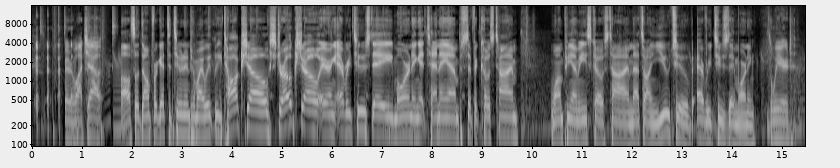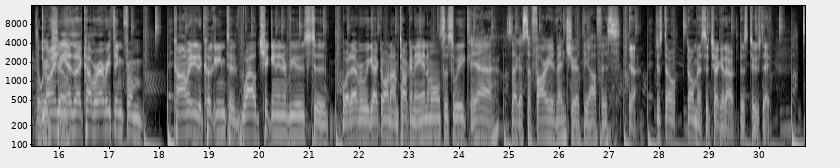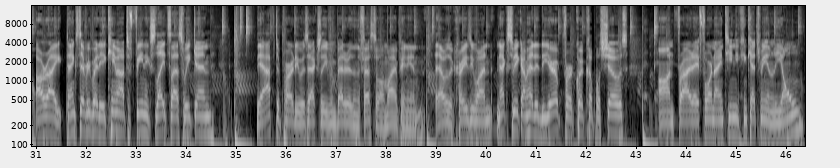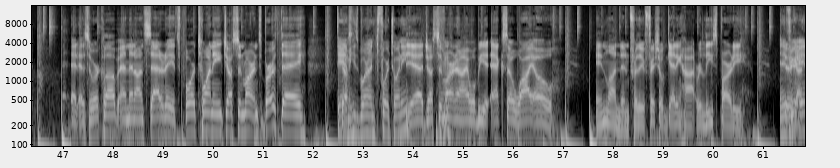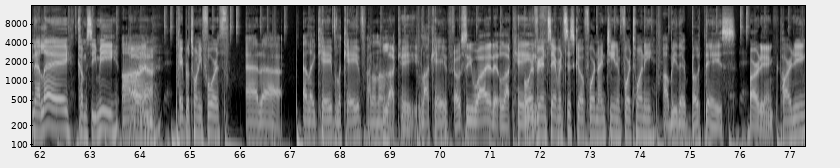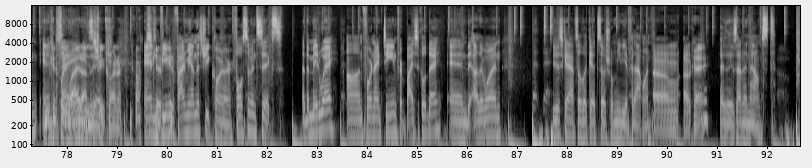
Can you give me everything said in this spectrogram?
Better watch out. Also, don't forget to tune into my weekly talk show, Stroke Show, airing every Tuesday morning at 10 a.m. Pacific Coast time, 1 p.m. East Coast time. That's on YouTube every Tuesday morning. It's weird. It's a weird Join show. me as I cover everything from comedy to cooking to wild chicken interviews to whatever we got going on. I'm talking to animals this week. yeah, it's like a safari adventure at the office. Yeah. Just don't don't miss it. Check it out this Tuesday. All right. Thanks to everybody who came out to Phoenix Lights last weekend. The after party was actually even better than the festival, in my opinion. That was a crazy one. Next week, I'm headed to Europe for a quick couple shows. On Friday, 419, you can catch me in Lyon at Azure Club. And then on Saturday, it's 420, Justin Martin's birthday. Damn, Just- he's born on 420. Yeah, Justin Martin and I will be at XOYO in London for the official Getting Hot release party. And if Dude, you're in LA, come see me on Oh, yeah. April 24th at uh, LA Cave, La Cave. I don't know. La Cave. La Cave. Go see Wyatt at La Cave. Or if you're in San Francisco, 419 and 420, I'll be there both days, partying. partying and You can see playing Wyatt on the music. street corner. No, I'm just And kidding. you can find me on the street corner, Folsom and Six, at the Midway on 419 for Bicycle Day, and the other one, you're just gonna have to look at social media for that one um, okay. because it's unannounced.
